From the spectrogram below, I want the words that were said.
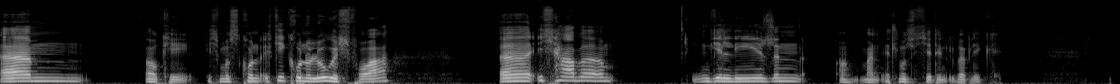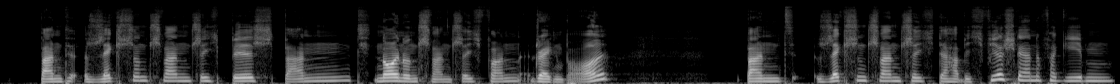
ähm, okay, ich muss, ich gehe chronologisch vor. Äh, ich habe gelesen, oh Mann, jetzt muss ich hier den Überblick. Band 26 bis Band 29 von Dragon Ball. Band 26, da habe ich vier Sterne vergeben.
